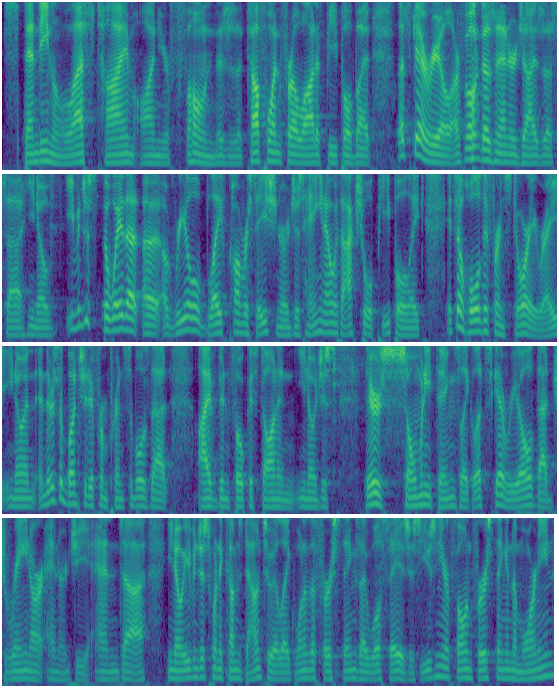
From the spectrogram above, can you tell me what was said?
spending less time on your phone. This is a tough one for a lot of people, but let's get real. Our phone doesn't energize us. Uh, you know, even just the way that a, a, real life conversation or just hanging out with actual people, like it's a whole different story, right? You know, and, and there's a bunch of different principles that I've been focused on. And, you know, just there's so many things, like let's get real, that drain our energy. And, uh, you know, even just when it comes down to it, like one of the first things I will say is just using your phone first thing in the morning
